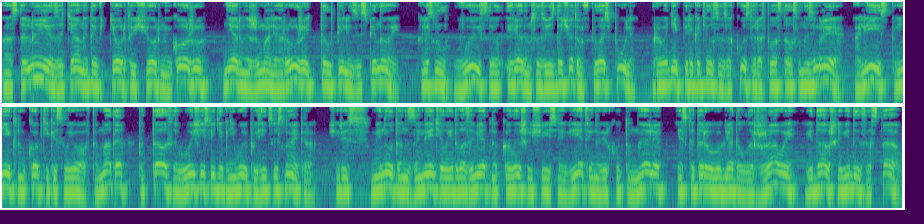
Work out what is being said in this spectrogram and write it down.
а остальные, затянутые в тертую черную кожу, нервно сжимали оружие толпились за спиной. Хлестнул выстрел, и рядом со звездочетом впилась пуля. Проводник перекатился за куст и распластался на земле, а Лист, приникнув к оптике своего автомата, пытался вычислить огневую позицию снайпера. Через минуту он заметил едва заметно колышущиеся ветви наверху туннеля, из которого выглядывал ржавый, видавший виды состав.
